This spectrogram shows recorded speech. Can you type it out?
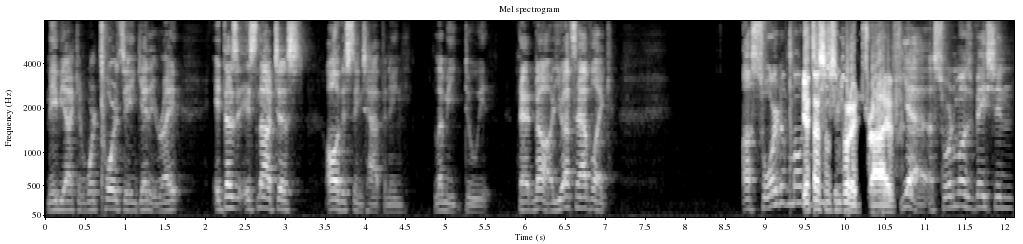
Maybe I can work towards it and get it right. It doesn't. It's not just, oh, this thing's happening. Let me do it. That no, you have to have like a sort of motivation. You have to have some, some sort of drive. Yeah, a sort of motivation,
